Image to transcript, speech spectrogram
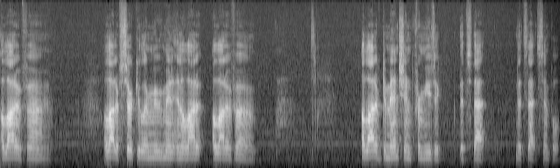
a lot of uh, a lot of circular movement, and a lot of a lot of uh, a lot of dimension for music that's that that's that simple.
